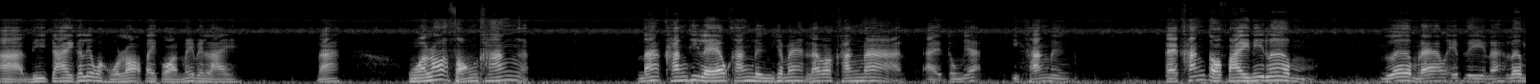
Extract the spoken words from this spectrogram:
อ่า ดีใจก็เรียกว่าหัวเราะไปก่อนไม่เป็นไร นะ หัวเราะสองครั้งนะครั้งที่แล้วครั้งหนึ่งใช่ไหมแล้วก็ครั้งหน้า ไอ้ตรงเนี้ย อีกครั้งหนึ่งแต่ครั้งต่อไปนี่เริ่ม เริ่มแล้วเอฟซีนะเริ่ม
